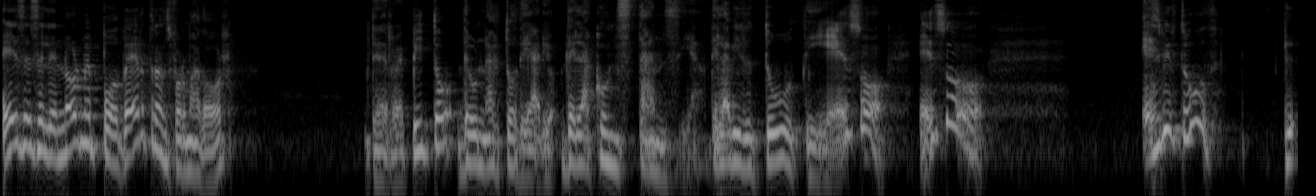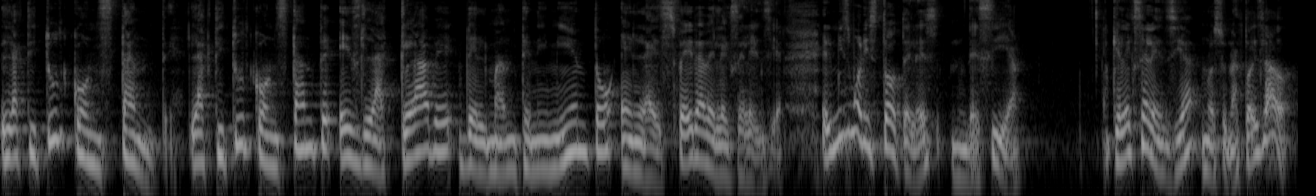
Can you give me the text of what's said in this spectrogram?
Ese es el enorme poder transformador, te repito, de un acto diario, de la constancia, de la virtud. Y eso, eso es virtud. La actitud constante, la actitud constante es la clave del mantenimiento en la esfera de la excelencia. El mismo Aristóteles decía que la excelencia no es un acto aislado,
